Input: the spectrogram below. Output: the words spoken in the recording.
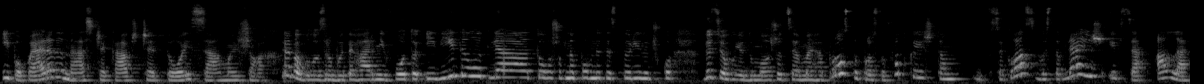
і попереду нас чекав ще той самий жах. Треба було зробити гарні фото і відео для того, щоб наповнити сторіночку. До цього я думала, що це мега просто, просто фоткаєш там все клас, виставляєш і все. Але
